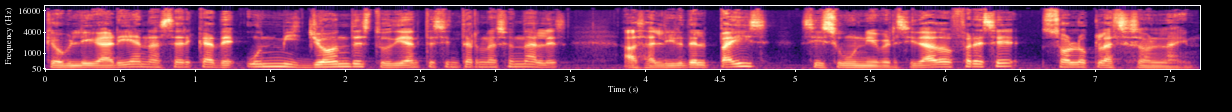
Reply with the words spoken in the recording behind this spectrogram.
que obligarían a cerca de un millón de estudiantes internacionales a salir del país si su universidad ofrece solo clases online.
